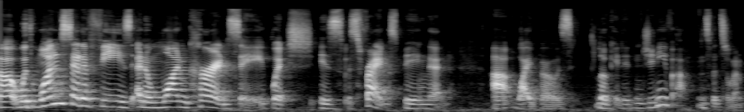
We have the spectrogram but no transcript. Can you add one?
uh, with one set of fees and in one currency, which is, is francs, being that uh, WIPO is located in Geneva, in Switzerland.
